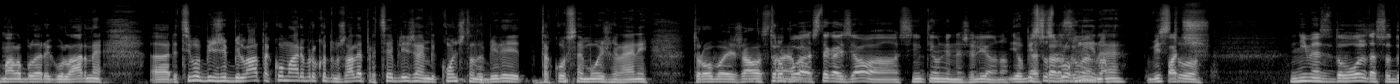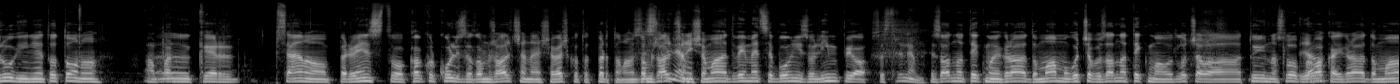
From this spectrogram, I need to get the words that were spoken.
malo bolj regularne. Uh, recimo bi že bila tako Maribor kot Mžale predvsej bližje in bi končno dobili tako vse moj želeni. Trobo je žal. Trobo je z tega izjava, si niti oni ne želijo. No. Je v bistvu sploh ni, ne. No. V bistvu... pač, Nime zadovolj, da so drugi in je to tono. Ampak, uh, ker vseeno prvenstvo, kakorkoli za domžalčane, še več kot odprto. No. Domžalčani še imajo dve medsebojni z Olimpijo. Se strinjam. Zadnjo tekmo igrajo doma, mogoče bo zadnja tekma odločala tudi naslov ja. prvaka, igrajo doma.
